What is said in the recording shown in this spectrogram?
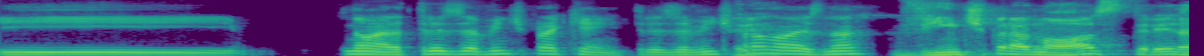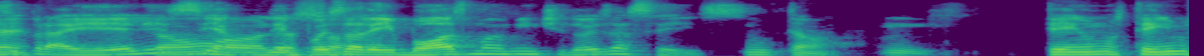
E. Não, era 13 a 20 para quem? 13 a 20 para nós, né? 20 para nós, 13 é. para eles, então, e depois só. da lei Bosman, 22 a 6. Então, tem um, tem um,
